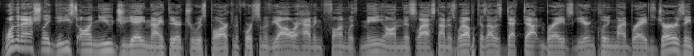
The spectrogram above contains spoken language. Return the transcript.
won the National League East on UGA night there at Truist Park. And of course, some of y'all were having fun with me on this last night as well because I was decked out in Braves gear, including my Braves jersey,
